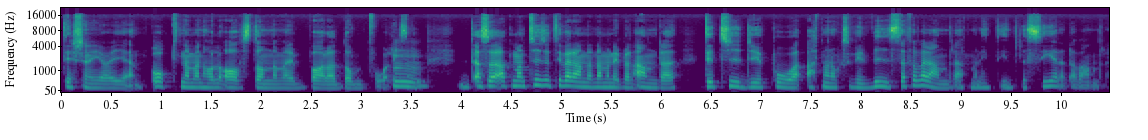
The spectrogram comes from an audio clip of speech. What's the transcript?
det känner jag igen. Och när man håller avstånd när man är bara de två. Liksom. Mm. Alltså att man tyr sig till varandra när man är bland andra, det tyder ju på att man också vill visa för varandra att man inte är intresserad av andra.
